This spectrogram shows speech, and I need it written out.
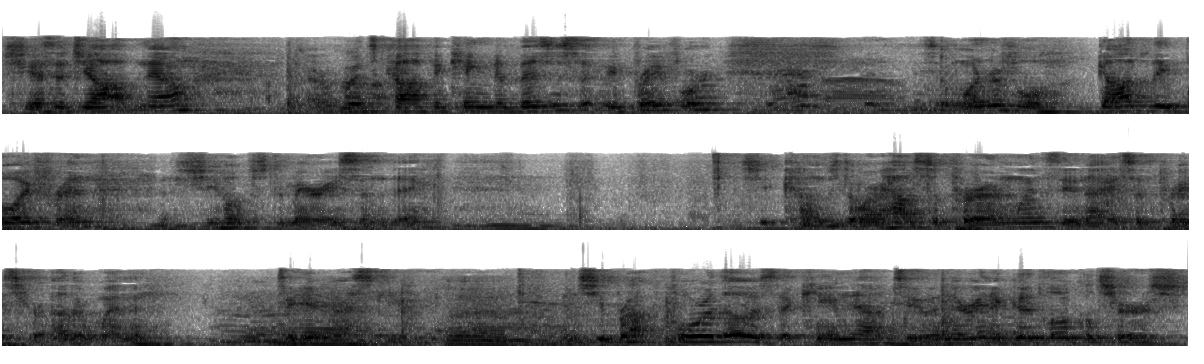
she has a job now, our Woods Coffee Kingdom business that we pray for. He's a wonderful, godly boyfriend that she hopes to marry someday. She comes to our house of prayer on Wednesday nights and prays for other women to get rescued. And she brought four of those that came now too, and they're in a good local church.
